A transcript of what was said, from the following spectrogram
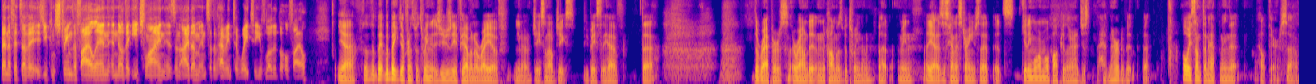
benefits of it is you can stream the file in and know that each line is an item instead of having to wait till you've loaded the whole file. Yeah. So the the big difference between it is usually if you have an array of you know JSON objects, you basically have the the wrappers around it and the commas between them. But I mean, yeah, it's just kind of strange that it's getting more and more popular. I just hadn't heard of it, but always something happening that out there. So,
